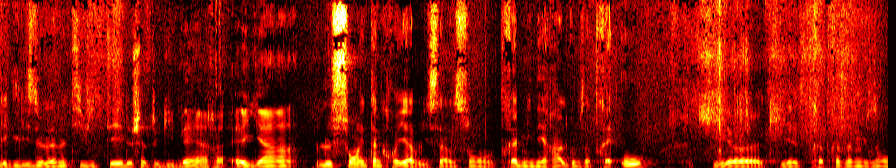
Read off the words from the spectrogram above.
l'église de la Nativité de Château-Guibert. Et il y a un- le son est incroyable. C'est un son très minéral, comme ça, très haut, qui, euh, qui est très très amusant.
